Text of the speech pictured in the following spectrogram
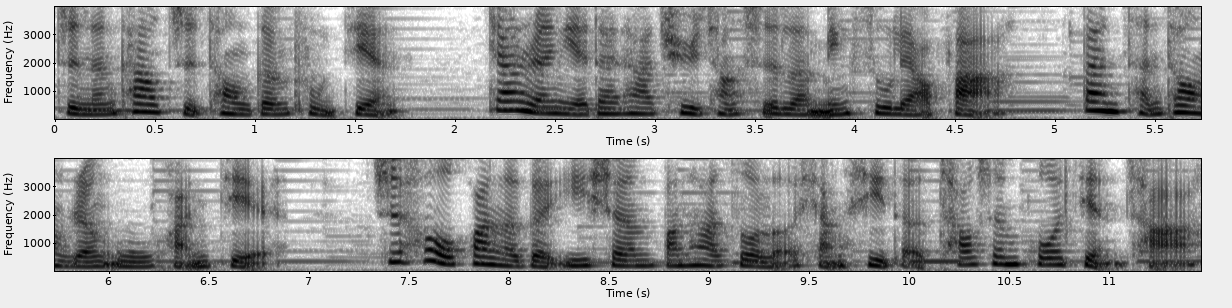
只能靠止痛跟复健。家人也带她去尝试了民俗疗法，但疼痛仍无缓解。之后换了个医生，帮她做了详细的超声波检查，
